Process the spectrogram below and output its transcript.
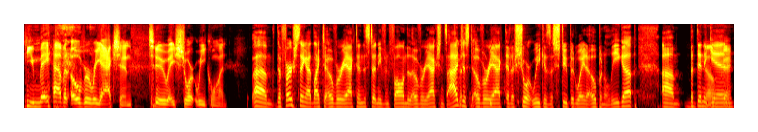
You may have an overreaction to a short week one. Um, the first thing I'd like to overreact, and this doesn't even fall into the overreactions. I just overreacted. A short week is a stupid way to open a league up. Um, but then again, okay.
